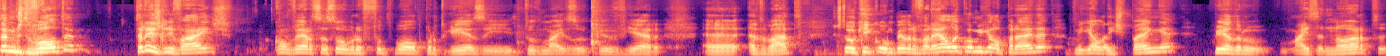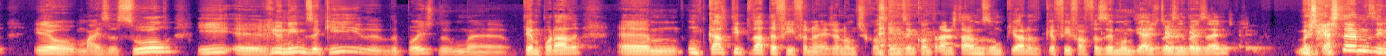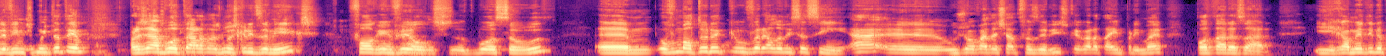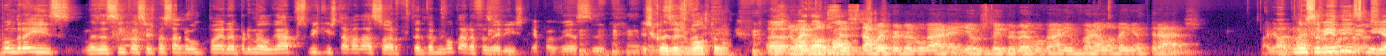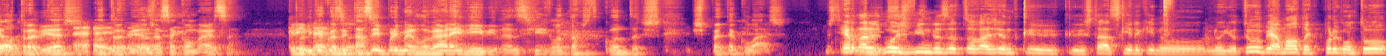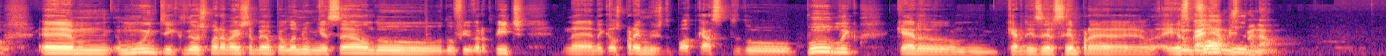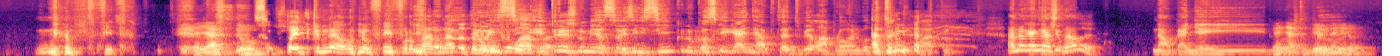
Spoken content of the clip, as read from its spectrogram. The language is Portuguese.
Estamos de volta, três rivais, conversa sobre futebol português e tudo mais o que vier uh, a debate. Estou aqui com o Pedro Varela, com o Miguel Pereira, Miguel em Espanha, Pedro mais a norte, eu mais a sul, e uh, reunimos aqui, depois de uma temporada, um, um bocado tipo data FIFA, não é? Já não nos conseguimos encontrar, estávamos um pior do que a FIFA a fazer mundiais de dois em dois anos, mas cá estamos, ainda vimos muito a tempo. Para já, boa tarde aos meus queridos amigos, folguem vê-los de boa saúde. Um, houve uma altura que o Varela disse assim: Ah, uh, o João vai deixar de fazer isto, que agora está em primeiro, pode dar azar. E realmente ainda ponderei isso, mas assim que vocês passaram para primeiro lugar, percebi que isto estava a dar sorte. Portanto, vamos voltar a fazer isto, que é para ver se as coisas voltam a, não é normal. Vocês estavam em primeiro lugar, é eu estou em primeiro lugar e o Varela vem atrás. Olha, não sabia disso, Miguel. Outra vez, é, outra vez, é. essa conversa. A única coisa que estás em primeiro lugar é dívidas e relatórios de contas espetaculares. Quero dar as boas-vindas a toda a gente que, que, está a seguir aqui no, no YouTube, à malta que perguntou um, muito e que deu os parabéns também pela nomeação do, do Fever Pitch na, naqueles prémios de podcast do público. Quero, quero dizer sempre a, a esse Não ganhamos, que... não. tu. Suspeito que não, não fui informado eu, nada, também não fui lá. Em três nomeações em cinco não consegui ganhar, portanto, vê lá para o ano, vou tentar com quatro. ah, não ganhaste portanto, nada? Não, ganhei. Ganhaste o pioneiro?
